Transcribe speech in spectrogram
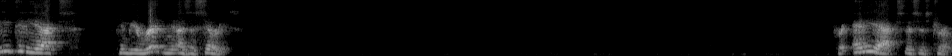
e to the x can be written as a series. For any x, this is true.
